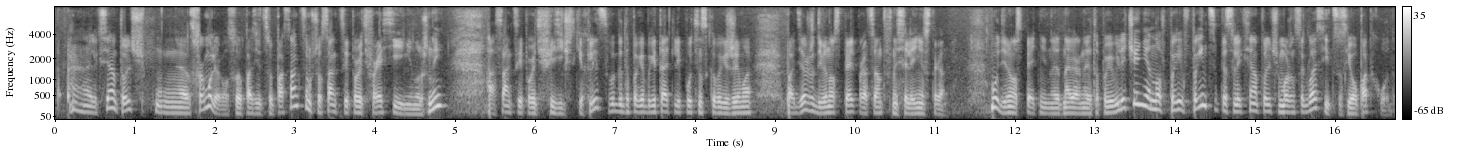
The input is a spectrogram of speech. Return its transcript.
Алексей Анатольевич сформулировал свою позицию по санкциям, что санкции против России не нужны, а санкции против физических лиц, выгодоприобретателей путинского режима, поддержит 95% населения страны. Ну, 95, наверное, это преувеличение, но в, в принципе с Алексеем Анатольевичем можно согласиться с его подходом.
